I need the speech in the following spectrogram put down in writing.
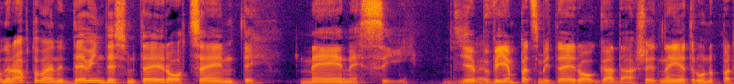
un ir aptuveni 90 eiro centi mēnesī. Jeb 11 eiro gadā. Šeit neiet runa par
